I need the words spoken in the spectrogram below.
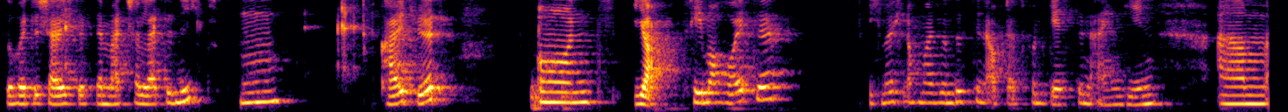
So heute schaue ich, dass der Matcha Latte nicht mh, mm, kalt wird. Und ja, Thema heute ich möchte noch mal so ein bisschen auf das von gestern eingehen. Ähm,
